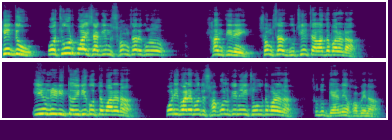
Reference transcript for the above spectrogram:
কিন্তু প্রচুর পয়সা কিন্তু সংসারে কোনো শান্তি নেই। সংসার গুছিয়ে চালাতে পারে না। ইউনিটি তৈরি করতে পারে না। পরিবারের মধ্যে সকলকে নিয়ে চলতে পারে না। শুধু জ্ঞানে হবে না।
